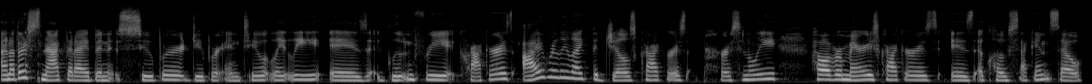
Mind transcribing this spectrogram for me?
Another snack that I've been super duper into lately is gluten free crackers. I really like the Jilz crackers personally. However, Mary's crackers is a close second. So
